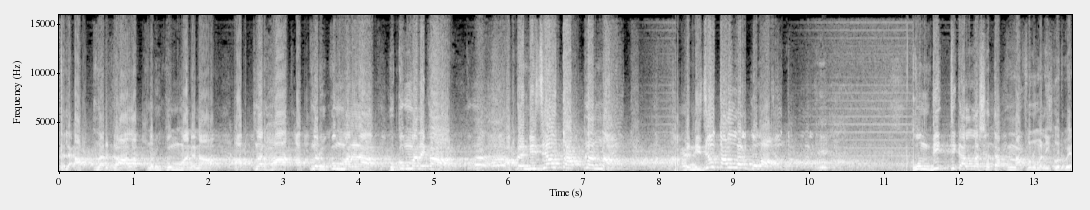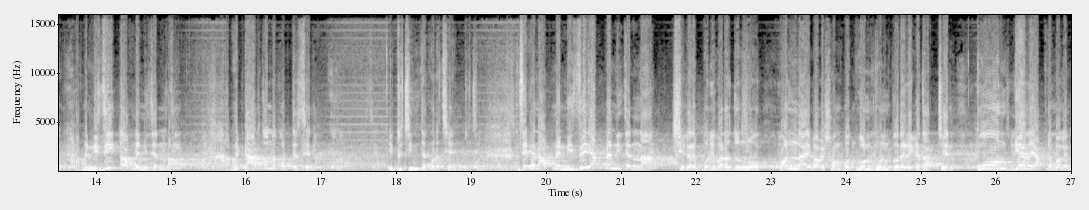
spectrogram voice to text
তাহলে আপনার গাল আপনার হুকুম মানে না। আপনার হাত আপনার হুকুম মানে না। হুকুম মানে কার? আপনি নিজেও তো আপনার না। আপনি নিজেও তো আল্লাহর গোলাম। কোন দিক থেকে আল্লাহর সাথে আপনি নাফরমানি করবেন? আপনি নিজেই তো আপনি নিজের না। আপনি কার জন্য করতেছেন? একটু চিন্তা করেছেন? যেখানে আপনি নিজেই আপনার নিজের না, সেখানে পরিবারের জন্য অন্যায়ভাবে সম্পদ লুণ্ঠন করে রেখে যাচ্ছেন। কোন জ্ঞানে আপনি বলেন?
